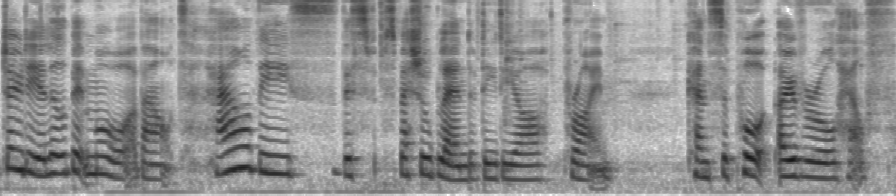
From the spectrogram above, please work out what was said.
Jody, a little bit more about how these this special blend of DDR Prime can support overall health?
